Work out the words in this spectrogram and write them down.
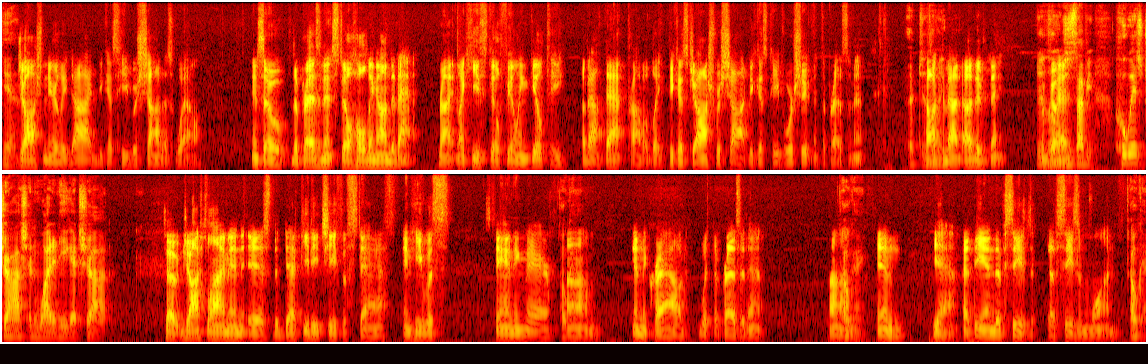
Yeah. josh nearly died because he was shot as well and so the president's still holding on to that, right? Like he's still feeling guilty about that probably because Josh was shot because people were shooting at the president. Uh, Talked me- about other things. just go ahead. just stop you. Who is Josh and why did he get shot? So Josh Lyman is the deputy chief of staff, and he was standing there Okay. um, in the crowd with the president. Um, Okay. And yeah, at the end of season of season one. Okay.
